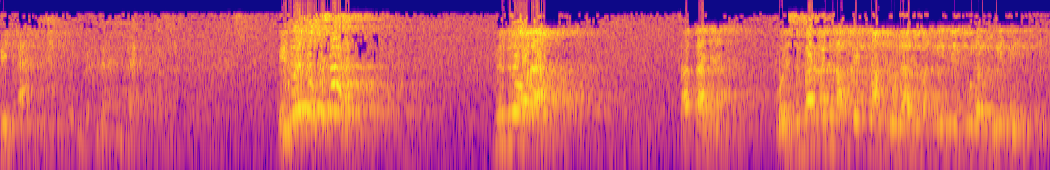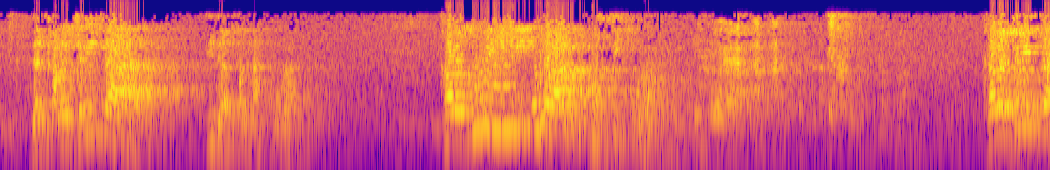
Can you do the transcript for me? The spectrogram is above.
bid'ah. Itu susah. Itu orang katanya, Wah sebarkanlah fitnah bulan begini, bulan begini. Dan kalau cerita tidak pernah kurang. Kalau duit uang mesti kurang. Kalau cerita,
